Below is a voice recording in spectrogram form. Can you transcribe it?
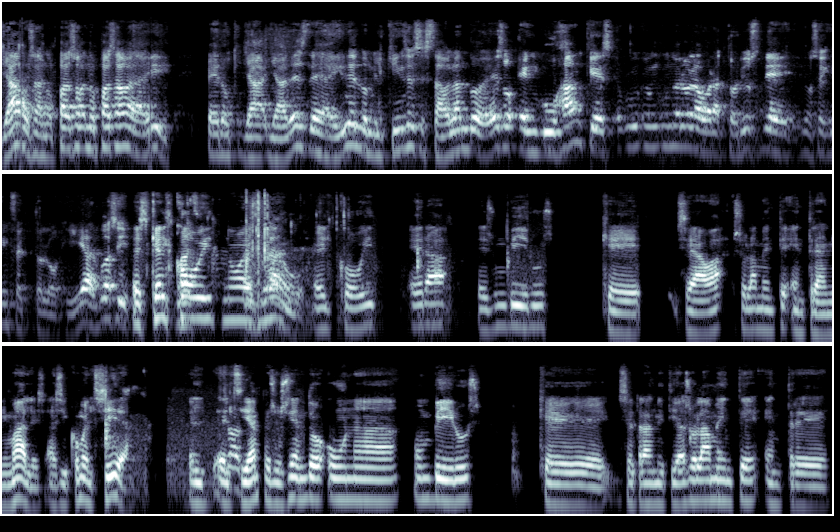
Ya, o sea, no, pasó, no pasaba de ahí, pero ya, ya desde ahí, del 2015, se está hablando de eso. En Wuhan, que es uno de los laboratorios de, no sé, infectología, algo así. Es que el COVID no es nuevo. El COVID era, es un virus que se daba solamente entre animales, así como el SIDA. El, el SIDA empezó siendo una, un virus que se transmitía solamente entre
